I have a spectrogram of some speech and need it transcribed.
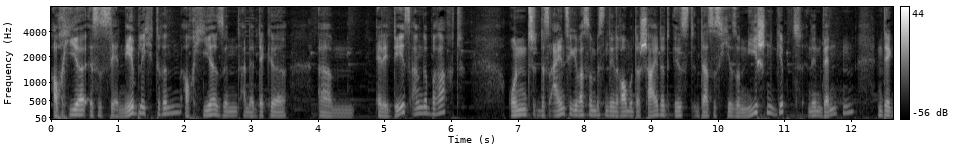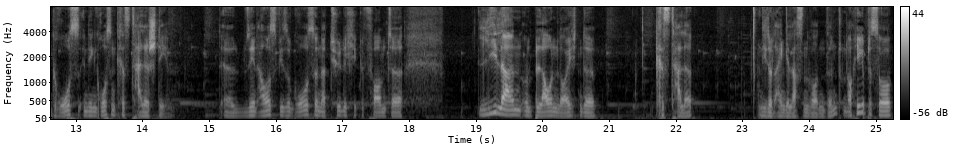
Auch hier ist es sehr neblig drin. Auch hier sind an der Decke ähm, LEDs angebracht. Und das Einzige, was so ein bisschen den Raum unterscheidet, ist, dass es hier so Nischen gibt in den Wänden, in, der groß, in den großen Kristalle stehen. Äh, sehen aus wie so große, natürliche, geformte, lilan und blauen leuchtende Kristalle, die dort eingelassen worden sind. Und auch hier gibt es so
